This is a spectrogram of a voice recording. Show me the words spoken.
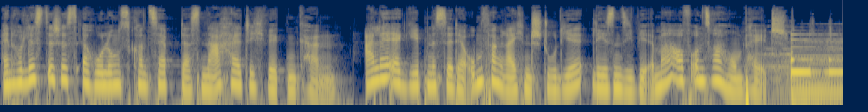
Ein holistisches Erholungskonzept, das nachhaltig wirken kann. Alle Ergebnisse der umfangreichen Studie lesen Sie wie immer auf unserer Homepage.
